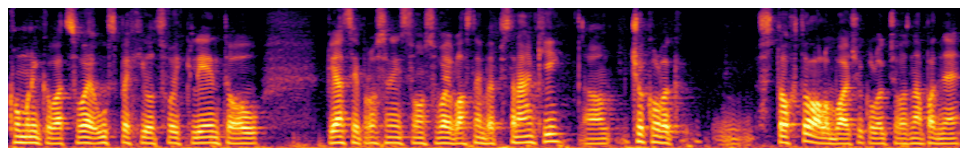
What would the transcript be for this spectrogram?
komunikovať svoje úspechy od svojich klientov, viacej prostredníctvom svojej vlastnej web stránky. Čokoľvek z tohto, alebo aj čokoľvek, čo vás napadne,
